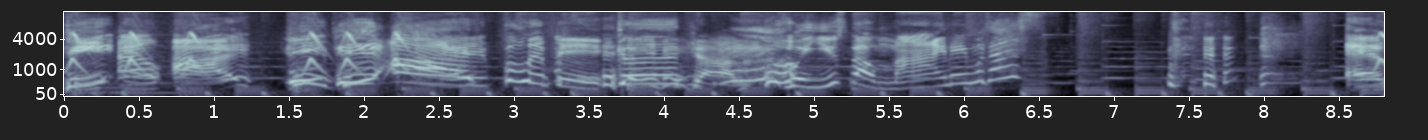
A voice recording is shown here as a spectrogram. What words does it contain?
B L I P P I Blippi. Good job. Will you spell my name with us? M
